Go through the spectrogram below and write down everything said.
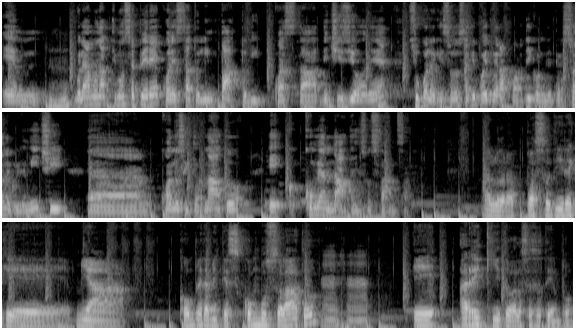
Ehm, Mhm. Volevamo un attimo sapere qual è stato l'impatto di questa decisione su quelli che sono stati poi i tuoi rapporti con le persone, con gli amici, eh, quando sei tornato e co- come è andata in sostanza. Allora, posso dire che mi ha completamente scombussolato Mhm. E arricchito allo stesso tempo.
